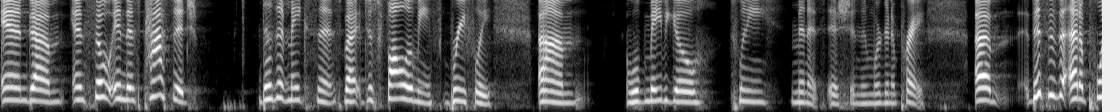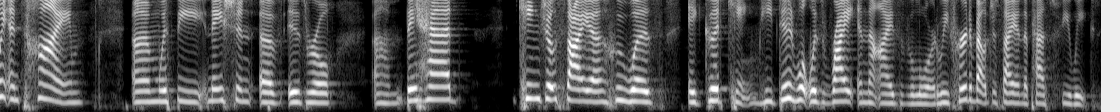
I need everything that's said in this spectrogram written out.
And, um, and so in this passage, doesn't make sense, but just follow me briefly. Um, we'll maybe go 20 minutes ish and then we're going to pray. Um, this is at a point in time um, with the nation of Israel. Um, they had King Josiah, who was a good king. He did what was right in the eyes of the Lord. We've heard about Josiah in the past few weeks.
